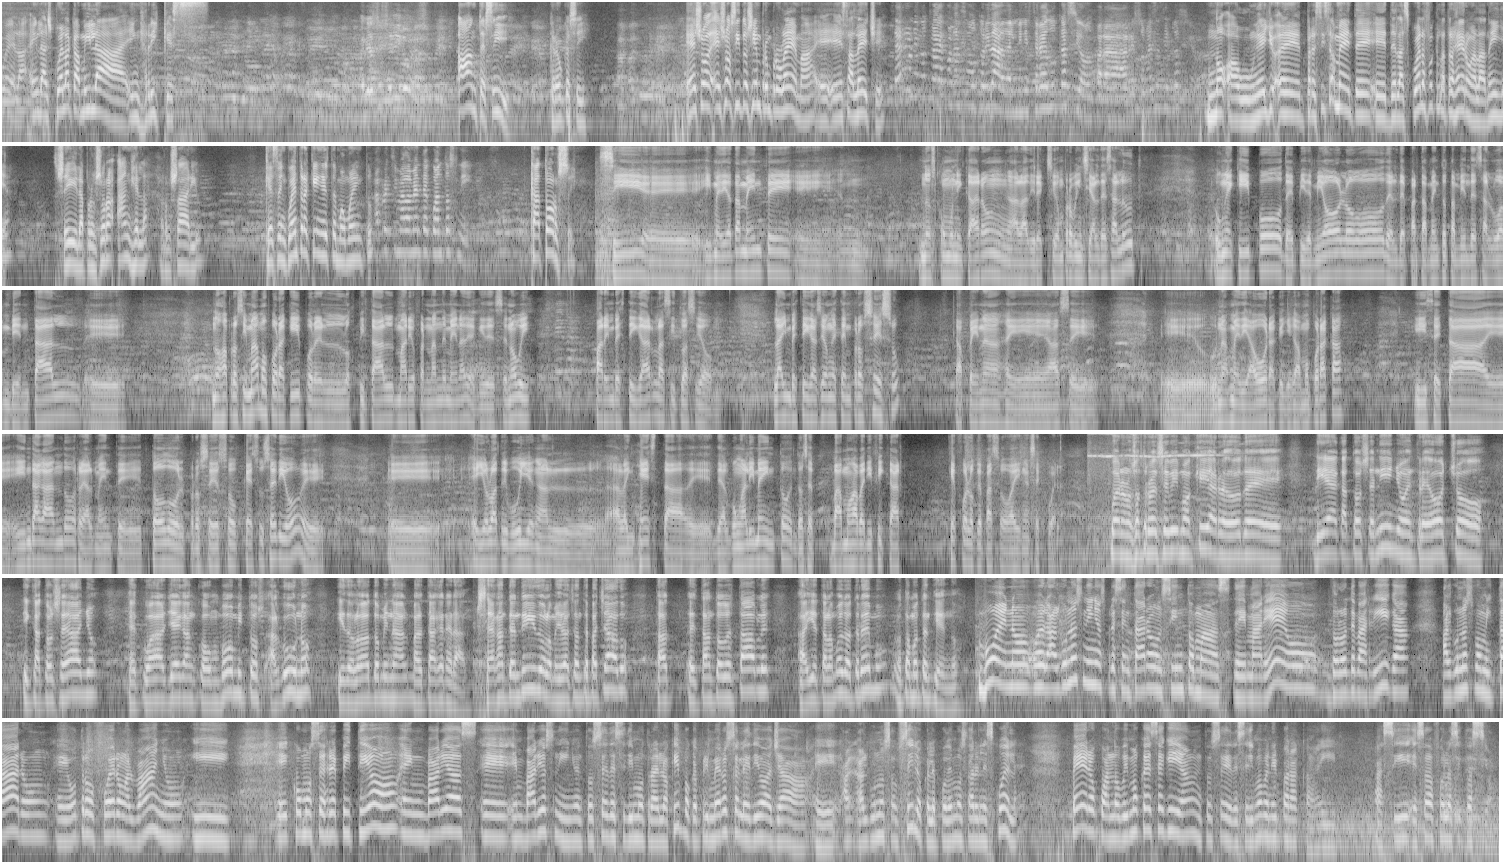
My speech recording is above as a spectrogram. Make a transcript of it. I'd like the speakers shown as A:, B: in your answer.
A: escuela, en la escuela Camila Enríquez.
B: ¿Había sucedido eso?
A: Antes sí, creo que sí. Eso, eso ha sido siempre un problema, eh, esa leche.
C: ¿Se han reunido ustedes con las autoridades del Ministerio de Educación para resolver esa situación?
A: No, aún ellos, eh, precisamente eh, de la escuela fue que la trajeron a la niña. Sí, la profesora Ángela Rosario, que se encuentra aquí en este momento.
C: ¿Aproximadamente cuántos niños?
A: 14.
D: Sí, eh, inmediatamente eh, nos comunicaron a la Dirección Provincial de Salud, un equipo de epidemiólogos, del Departamento también de Salud Ambiental. eh, nos aproximamos por aquí, por el Hospital Mario Fernández Mena de aquí de Cenoví, para investigar la situación. La investigación está en proceso, apenas eh, hace eh, unas media hora que llegamos por acá y se está eh, indagando realmente todo el proceso que sucedió. eh, eh, ellos lo atribuyen a la ingesta de, de algún alimento, entonces vamos a verificar qué fue lo que pasó ahí en esa escuela.
E: Bueno, nosotros recibimos aquí alrededor de 10 a 14 niños entre 8 y 14 años, el cual llegan con vómitos, algunos, y dolor abdominal, malestar general. Se han atendido, la mayoría se han despachado, está- están todos estables, ahí está la muestra, tenemos, lo estamos atendiendo.
F: Bueno, bueno, algunos niños presentaron síntomas de mareo, dolor de barriga, algunos vomitaron, eh, otros fueron al baño y eh, como se repitió en, varias, eh, en varios niños, entonces decidimos traerlo aquí porque primero se le dio allá eh, algunos auxilios que le podemos dar en la escuela, pero cuando vimos que seguían, entonces decidimos venir para acá y así esa fue la situación.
